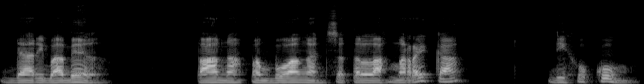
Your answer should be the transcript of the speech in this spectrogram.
dari Babel, tanah pembuangan setelah mereka dihukum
